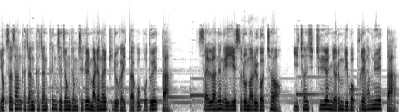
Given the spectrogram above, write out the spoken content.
역사상 가장 가장 큰 재정 정책을 마련할 필요가 있다고 보도했다. 살라는 AS 로마를 거쳐 2017년 여름 리버풀에 합류했다.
